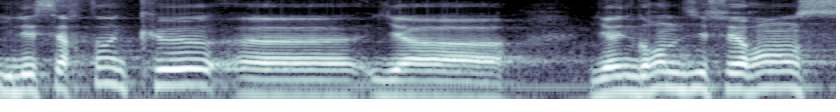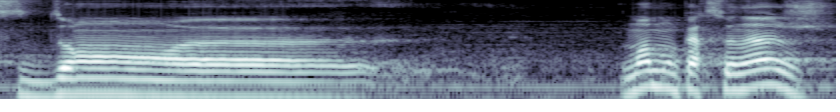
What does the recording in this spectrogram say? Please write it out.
il est certain qu'il euh, y, a, une grande différence dans... Euh, moi, mon personnage,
